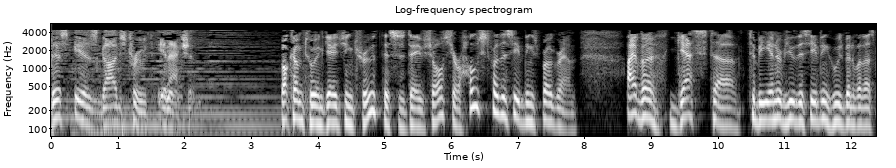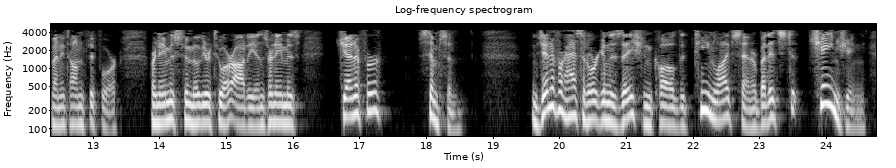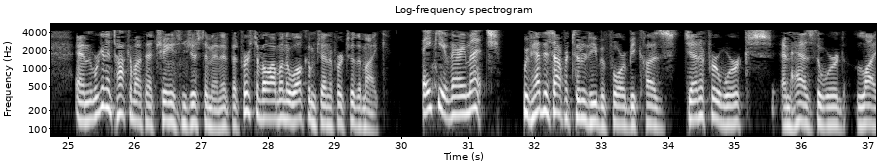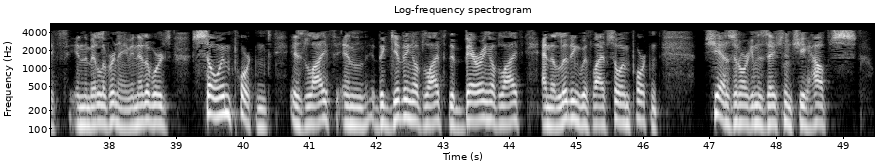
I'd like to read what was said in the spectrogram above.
This is God's truth in action. Welcome to Engaging Truth. This is Dave Schultz, your host for this evening's program. I have a guest uh, to be interviewed this evening who's been with us many times before. Her name is familiar to our audience. Her name is Jennifer Simpson. And Jennifer has an organization called the Teen Life Center, but it's changing. And we're going to talk about that change in just a minute. But first of all, I want to welcome Jennifer to the mic. Thank you very much. We've had this opportunity before because Jennifer works and has the word life in the middle of her name. In other words, so important is life in the giving of life, the bearing of life, and the living with life so important. She has an organization. She helps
